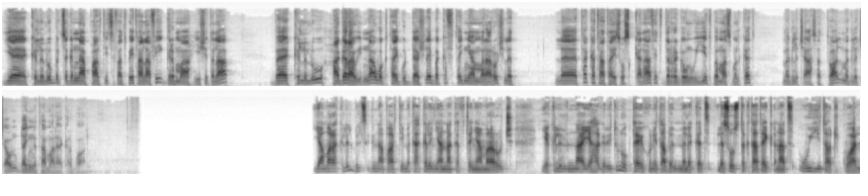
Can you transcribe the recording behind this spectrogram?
የክልሉ ብልጽግና ፓርቲ ጽህፈት ቤት ኃላፊ ግርማ የሽጥላ በክልሉ ሀገራዊና ወቅታዊ ጉዳዮች ላይ በከፍተኛ አመራሮች ለተከታታይ ሶስት ቀናት የተደረገውን ውይይት በማስመልከት መግለጫ ሰጥተዋል። መግለጫውን ዳኝነት አማረ ያቀርበዋል። የአማራ ክልል ብልጽግና ፓርቲ መካከለኛና ከፍተኛ አመራሮች የክልሉና የሀገሪቱን ወቅታዊ ሁኔታ በሚመለከት ለሶስት ተከታታይ ቀናት ውይይት አድርገዋል።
